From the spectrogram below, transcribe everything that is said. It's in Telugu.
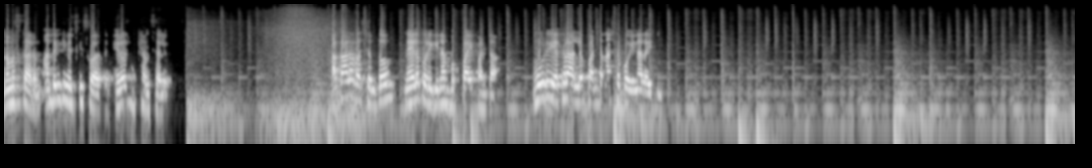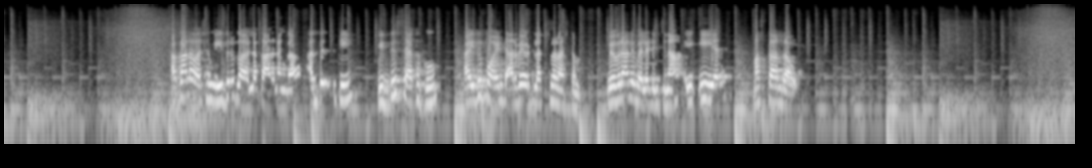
నమస్కారం. అద్దంకి న్యూస్ స్వాగతం. ఈరోజు ముఖ్యాంశాలు. అకాల వర్షంతో నేల కొరిగిన బొప్పాయి పంట. మూడు ఎకరాల్లో పంట నష్టపోయిన రైతు. అకాల వర్షం ఈదురుగాళ్ళ కారణంగా అద్దెకి విద్యుత్ శాఖకు ఐదు పాయింట్ అరవై ఒకటి లక్షల నష్టం. వివరాలు వెల్లడించిన ఈఎన్ మస్తాన్ రావు.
